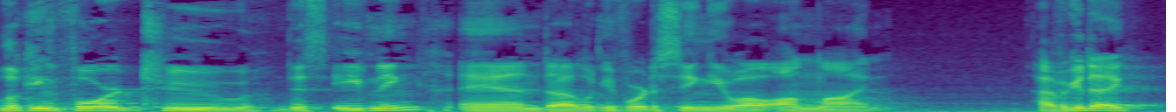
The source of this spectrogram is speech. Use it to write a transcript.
Looking forward to this evening and uh, looking forward to seeing you all online. Have a good day.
